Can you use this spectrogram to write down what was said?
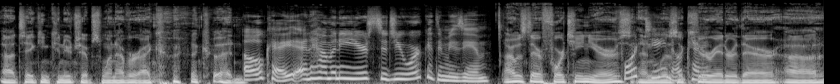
uh, taking canoe trips whenever I could. Okay. And how many years did you work at the museum? I was there 14 years 14, and was okay. a curator there. Uh,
